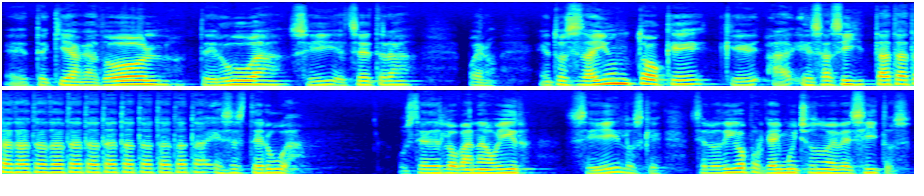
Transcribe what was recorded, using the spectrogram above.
Eh, Tequía Gadol, Terúa, ¿sí? etcétera. Bueno, entonces hay un toque que es así, ta ta ta ta ta ta ta ta ta ta ta ta ta, ese es Terúa. Ustedes lo van a oír, ¿sí? Los que, se lo digo porque hay muchos nuevecitos.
